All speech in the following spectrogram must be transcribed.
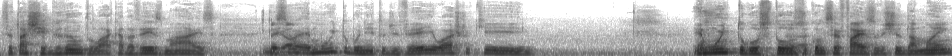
você está chegando lá cada vez mais. Legal. Isso é muito bonito de ver e eu acho que é muito gostoso é. quando você faz o vestido da mãe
